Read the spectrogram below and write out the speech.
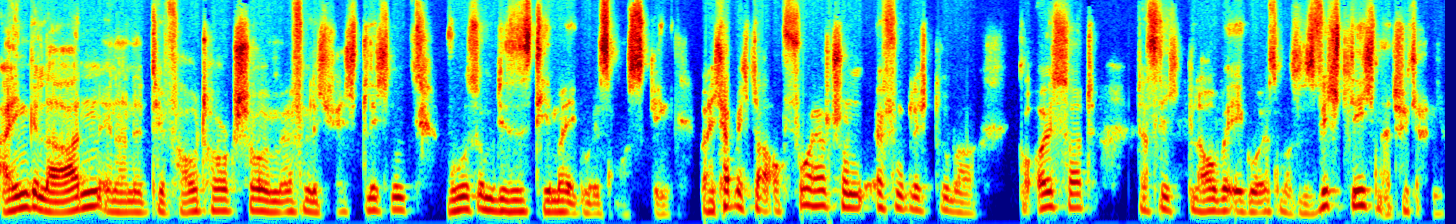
eingeladen in eine TV-Talkshow im öffentlich-rechtlichen, wo es um dieses Thema Egoismus ging. Weil ich habe mich da auch vorher schon öffentlich darüber geäußert, dass ich glaube, Egoismus ist wichtig. Natürlich ein,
